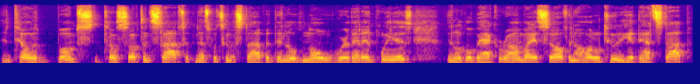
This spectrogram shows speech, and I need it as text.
until it bumps, until something stops it, and that's what's going to stop it. Then it'll know where that endpoint is. Then it'll go back around by itself and auto tune and hit that stop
